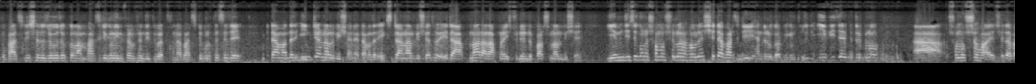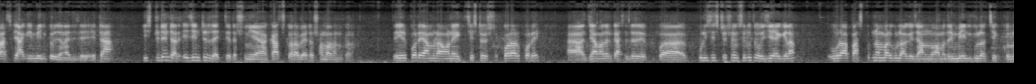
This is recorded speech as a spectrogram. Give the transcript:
তো ভার্সিটির সাথে যোগাযোগ করলাম, ভার্সিটি কোনো ইনফরমেশন দিতে পারছে না। ভার্সিটি বলতেছে যে, এটা আমাদের ইন্টারনাল বিষয় না, এটা আমাদের এক্সটার্নাল বিষয়। তো এটা আপনার আর আপনার স্টুডেন্টের পার্সোনাল বিষয়। ইএমজিসি কোনো সমস্যা হলে সেটা ভার্সিটি হ্যান্ডেল করবে। কিন্তু যদি ই ভিজার ক্ষেত্রে কোনো সমস্যা হয়, সেটা ভার্সিটি আগে মেল করে জানায় যে এটা স্টুডেন্ট আর এজেন্টের দায়িত্ব, এটা শুনিয়ে কাজ করা বা এটা সমাধান করা। তো এরপরে আমরা অনেক চেষ্টা করার পরে যে আমাদের কাছে যে পুলিশ স্টেশন ছিল তো ওই জায়গায় গেলাম। ওরা পাসপোর্ট নাম্বারগুলো আগে জানলো, আমাদের মেইলগুলো চেক করল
